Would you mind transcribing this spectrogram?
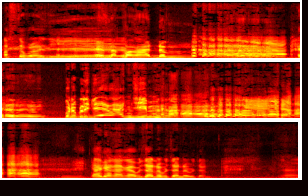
Astagfirullahaladzim. Enak bang adem. Gue udah beli GL anjim. kagak kagak bercanda bercanda bercanda. Nah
